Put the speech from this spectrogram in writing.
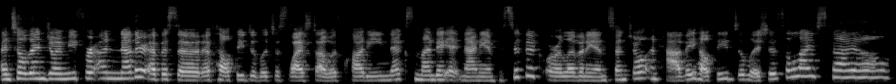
Until then, join me for another episode of Healthy, Delicious Lifestyle with Claudine next Monday at 9 a.m. Pacific or 11 a.m. Central and have a healthy, delicious lifestyle.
